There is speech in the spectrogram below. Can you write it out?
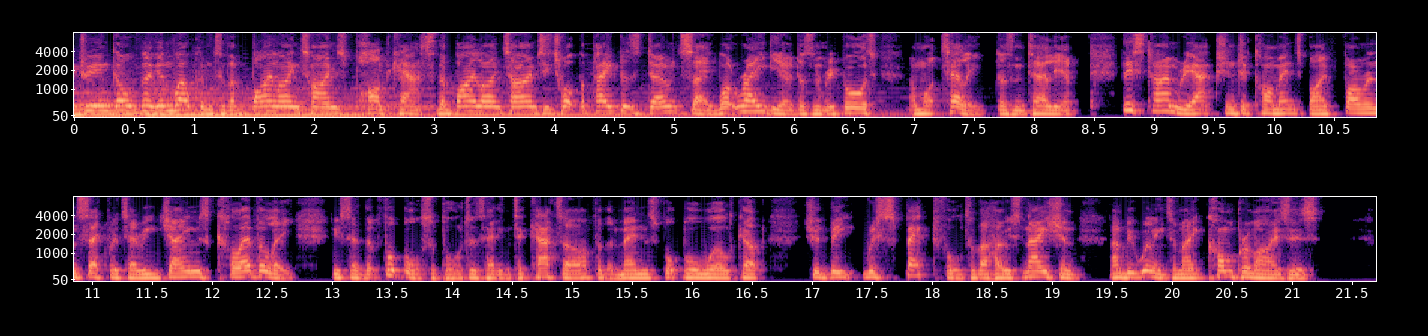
Adrian Goldberg, and welcome to the Byline Times podcast. The Byline Times is what the papers don't say, what radio doesn't report, and what telly doesn't tell you. This time, reaction to comments by Foreign Secretary James Cleverly, who said that football supporters heading to Qatar for the Men's Football World Cup should be respectful to the host nation and be willing to make compromises.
